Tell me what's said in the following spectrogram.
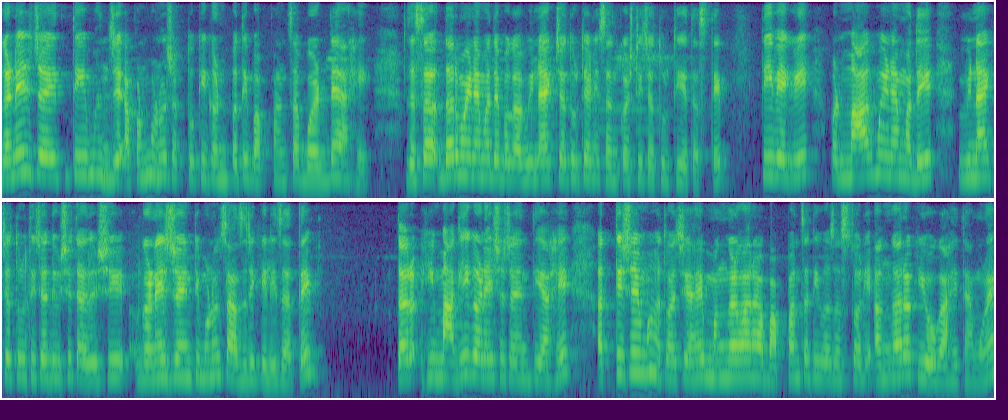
गणेश जयंती म्हणजे आपण म्हणू शकतो की गणपती बाप्पांचा बर्थडे आहे. जसं दर महिन्यामध्ये बघा विनायक चतुर्थी आणि संकष्टी चतुर्थी येत असते. ती वेगळी पण माघ महिन्यामध्ये विनायक चतुर्थीच्या दिवशी त्या दिवशी गणेश जयंती म्हणून साजरी केली जाते. तर ही माघी गणेश जयंती आहे. अतिशय महत्त्वाची आहे. मंगळवार हा बाप्पांचा दिवस असतो आणि अंगारक योग आहे त्यामुळे.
